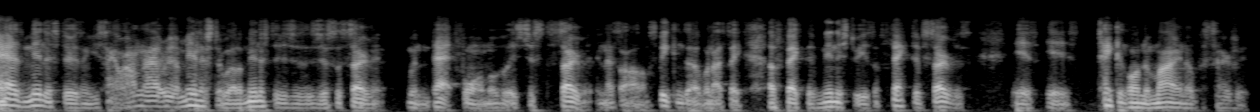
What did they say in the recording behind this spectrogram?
as ministers and you say, Well, I'm not a real minister. Well a minister is just, is just a servant when that form of it's just a servant and that's all I'm speaking of when I say effective ministry is effective service is is taking on the mind of a servant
